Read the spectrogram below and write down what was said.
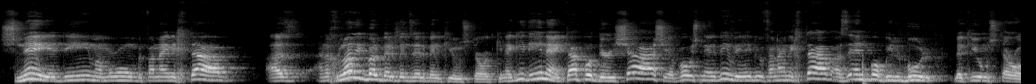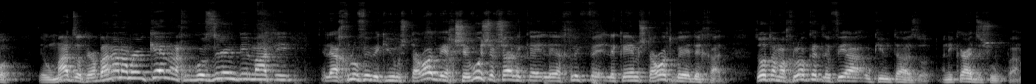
שני עדים אמרו בפניי נכתב, אז אנחנו לא נתבלבל בין זה לבין קיום שטרות, כי נגיד הנה הייתה פה דרישה שיבואו שני עדים ויעידו בפניי נכתב, אז אין פה בלבול לקיום שטרות. לעומת זאת רבנן אומרים כן אנחנו גוזרים דילמתי להחלופי בקיום שטרות ויחשבו שאפשר לק... להחליף, לקיים שטרות בעד אחד. זאת המחלוקת לפי האוקימתא הזאת. אני אקרא את זה שוב פעם.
